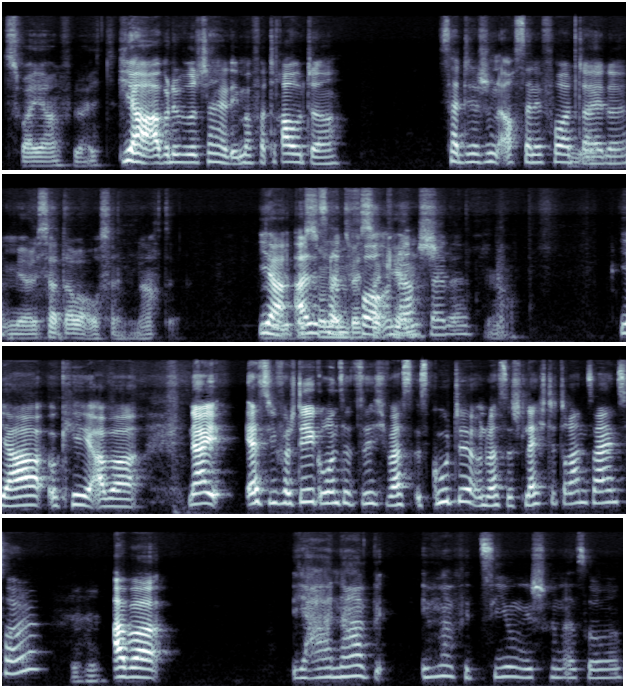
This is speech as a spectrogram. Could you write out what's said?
zwei Jahren vielleicht. Ja, aber du wirst dann halt immer vertrauter. Das hat ja schon auch seine Vorteile. Ja, das hat aber auch seinen Nachteil. Ja, alles hat Vor- und kennst. Nachteile. Ja. Ja, okay, aber nein, erst ich verstehe grundsätzlich, was das Gute und was das Schlechte dran sein soll. Mhm. Aber ja, na, be immer Beziehung ist schon, also.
